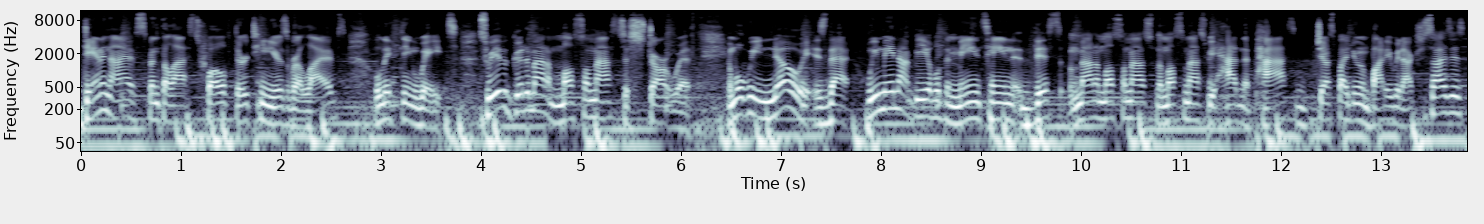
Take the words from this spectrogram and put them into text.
Dan and I have spent the last 12, 13 years of our lives lifting weights. So we have a good amount of muscle mass to start with. And what we know is that we may not be able to maintain this amount of muscle mass or the muscle mass we had in the past just by doing bodyweight exercises,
